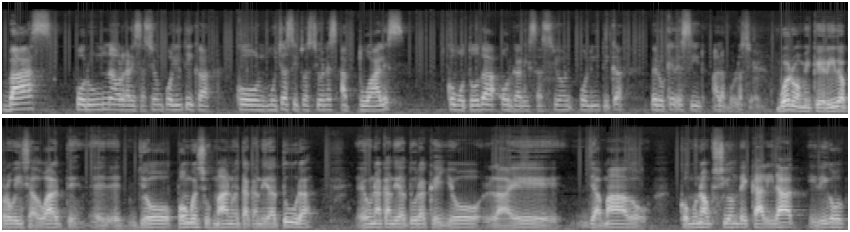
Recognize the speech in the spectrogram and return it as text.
Vas por una organización política con muchas situaciones actuales, como toda organización política, pero ¿qué decir a la población? Bueno, a mi querida provincia Duarte, eh, eh, yo pongo en sus manos esta candidatura. Es una candidatura que yo la he llamado como una opción de calidad, y digo,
